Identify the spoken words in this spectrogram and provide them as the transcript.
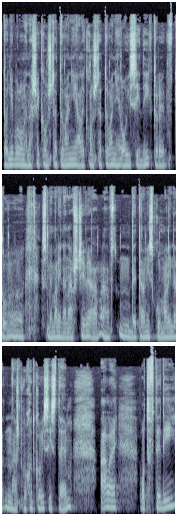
To nebolo len naše konštatovanie, ale konštatovanie OECD, ktoré v tom e, sme mali na návšteve a, a detálne skúmali náš dôchodkový systém. Ale odvtedy e,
